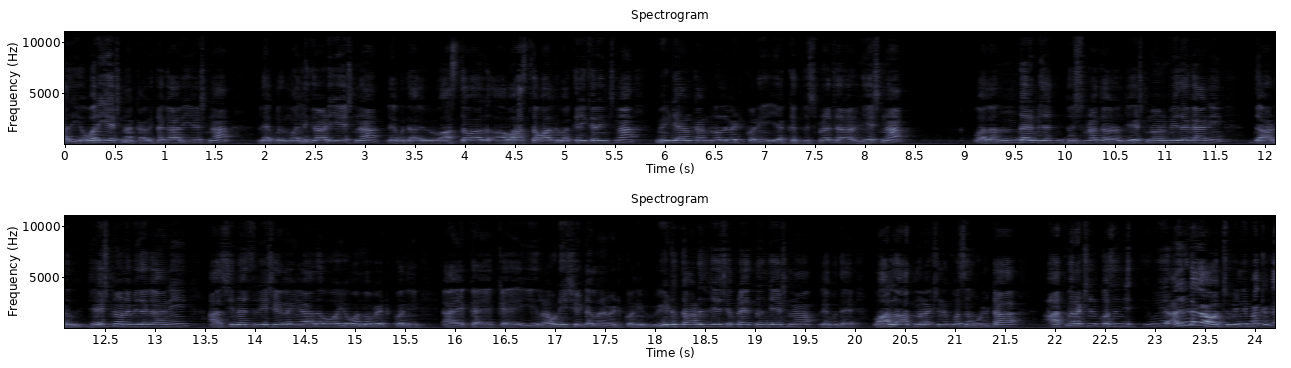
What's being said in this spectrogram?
అది ఎవరు చేసినా కవిత గారు చేసినా లేకపోతే మల్లిగాడు చేసినా లేకపోతే అవి వాస్తవాలు అవాస్తవాలను వక్రీకరించినా మీడియాను కంట్రోల్ పెట్టుకొని యొక్క దుష్ప్రచారాలు చేసినా వాళ్ళందరి మీద దుష్ప్రచారాలు చేసిన మీద కానీ దాడులు చేసిన మీద కానీ ఆ చిన్న శ్రీశైలం యాదవ్ ఎవరినో పెట్టుకొని ఆ యొక్క యొక్క ఈ రౌడీ షీటర్లను పెట్టుకొని వీడు దాడులు చేసే ప్రయత్నం చేసినా లేకపోతే వాళ్ళ ఆత్మరక్షణ కోసం ఉల్టా ఆత్మరక్షణ కోసం అది కూడా కావచ్చు. వీని పక్కకి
